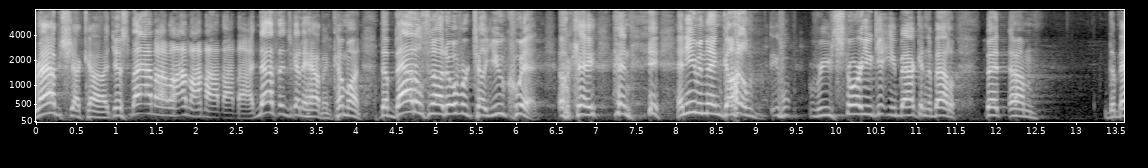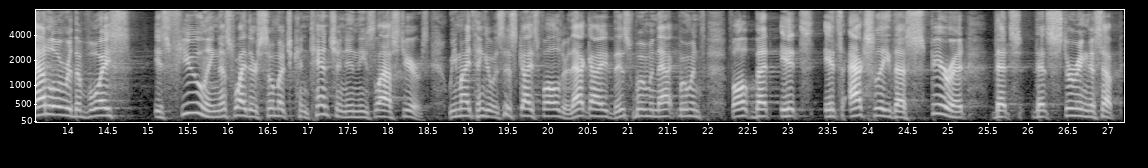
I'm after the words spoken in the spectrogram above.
Rabshakeh, just blah, blah, blah, blah, blah, blah, blah. Nothing's gonna happen. Come on. The battle's not over till you quit, okay? And, and even then, God will restore you, get you back in the battle. But um, the battle over the voice is fueling. That's why there's so much contention in these last years. We might think it was this guy's fault or that guy, this woman, that woman's fault, but it's, it's actually the spirit that's, that's stirring this up.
